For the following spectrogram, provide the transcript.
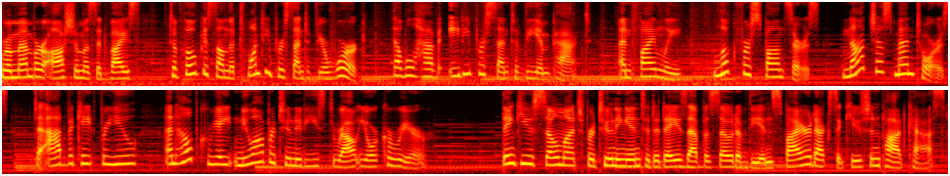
Remember Ashima's advice to focus on the 20% of your work that will have 80% of the impact. And finally, look for sponsors not just mentors, to advocate for you and help create new opportunities throughout your career. Thank you so much for tuning in to today's episode of the Inspired Execution Podcast.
